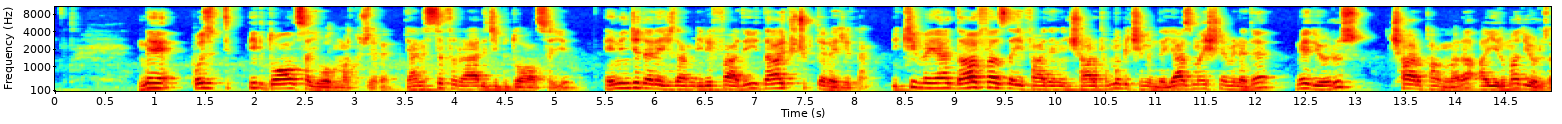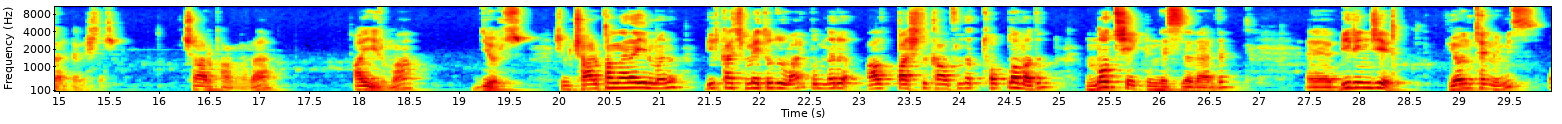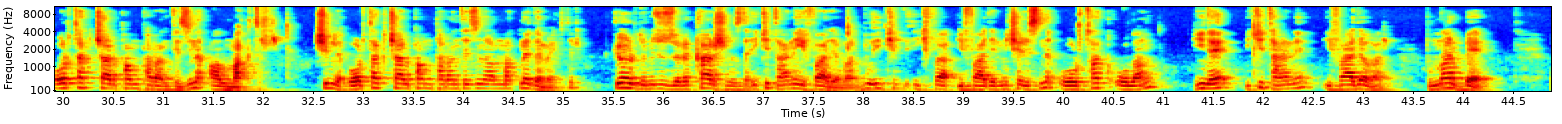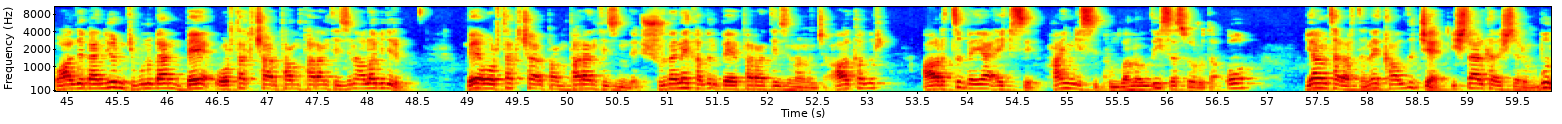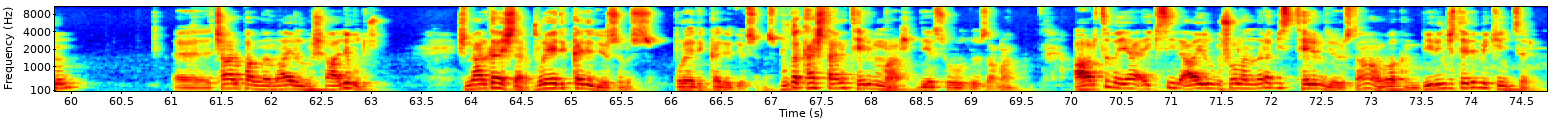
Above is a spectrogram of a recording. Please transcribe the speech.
Ne pozitif bir doğal sayı olmak üzere yani sıfır harici bir doğal sayı eninci dereceden bir ifadeyi daha küçük dereceden iki veya daha fazla ifadenin çarpımı biçiminde yazma işlemine de ne diyoruz? Çarpanlara ayırma diyoruz arkadaşlar. Çarpanlara ayırma diyoruz. Şimdi çarpanlara ayırmanın birkaç metodu var. Bunları alt başlık altında toplamadım. Not şeklinde size verdim. Ee, birinci yöntemimiz ortak çarpan parantezini almaktır. Şimdi ortak çarpan parantezini almak ne demektir? Gördüğünüz üzere karşınızda iki tane ifade var. Bu iki ifadenin içerisinde ortak olan yine iki tane ifade var. Bunlar B. O halde ben diyorum ki bunu ben B ortak çarpan parantezini alabilirim. B ortak çarpan parantezinde şurada ne kalır? B parantezini alınca A kalır. Artı veya eksi hangisi kullanıldıysa soruda o. Yan tarafta ne kaldı? C. İşte arkadaşlarım bunun e, çarpanların ayrılmış hali budur. Şimdi arkadaşlar buraya dikkat ediyorsunuz. Buraya dikkat ediyorsunuz. Burada kaç tane terim var diye sorulduğu zaman artı veya eksi ile ayrılmış olanlara biz terim diyoruz tamam mı? Bakın birinci terim ikinci terim.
